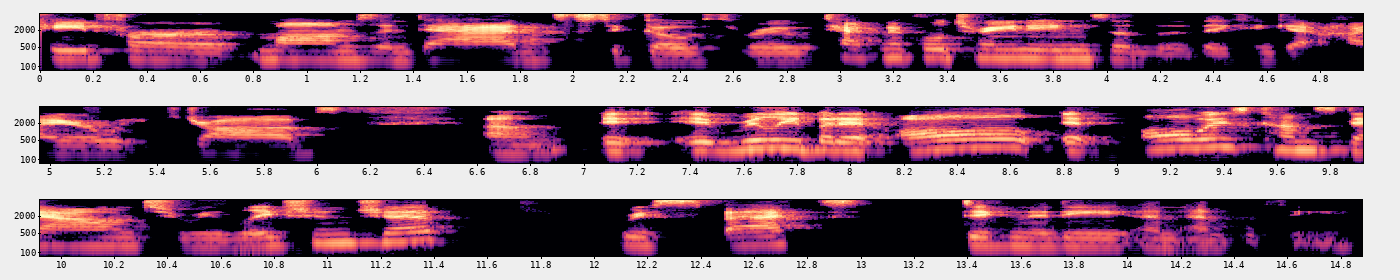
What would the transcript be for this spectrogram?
paid for moms and dads to go through technical training so that they can get higher wage jobs um, it, it really but it all it always comes down to relationship respect dignity and empathy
